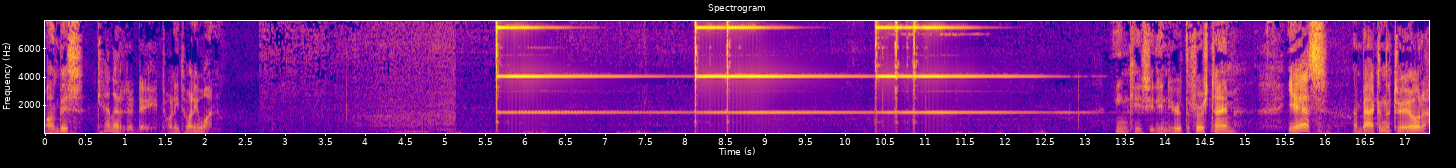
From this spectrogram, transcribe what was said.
On this Canada Day 2021. In case you didn't hear it the first time, yes, I'm back in the Toyota.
